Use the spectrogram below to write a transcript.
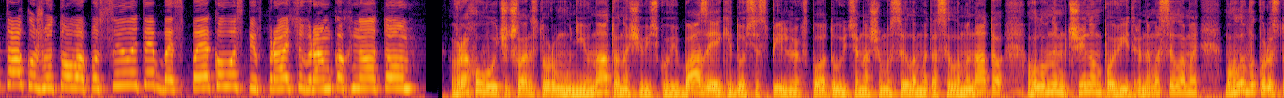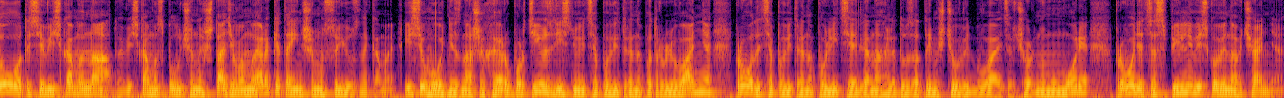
Також готова посилити безпекову співпрацю в рамках НАТО. Враховуючи членство Румунії в НАТО, наші військові бази, які досі спільно експлуатуються нашими силами та силами НАТО, головним чином повітряними силами могли використовуватися військами НАТО, військами Сполучених Штатів Америки та іншими союзниками. І сьогодні з наших аеропортів здійснюється повітряне патрулювання, проводиться повітряна поліція для нагляду за тим, що відбувається в Чорному морі, проводяться спільні військові навчання.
